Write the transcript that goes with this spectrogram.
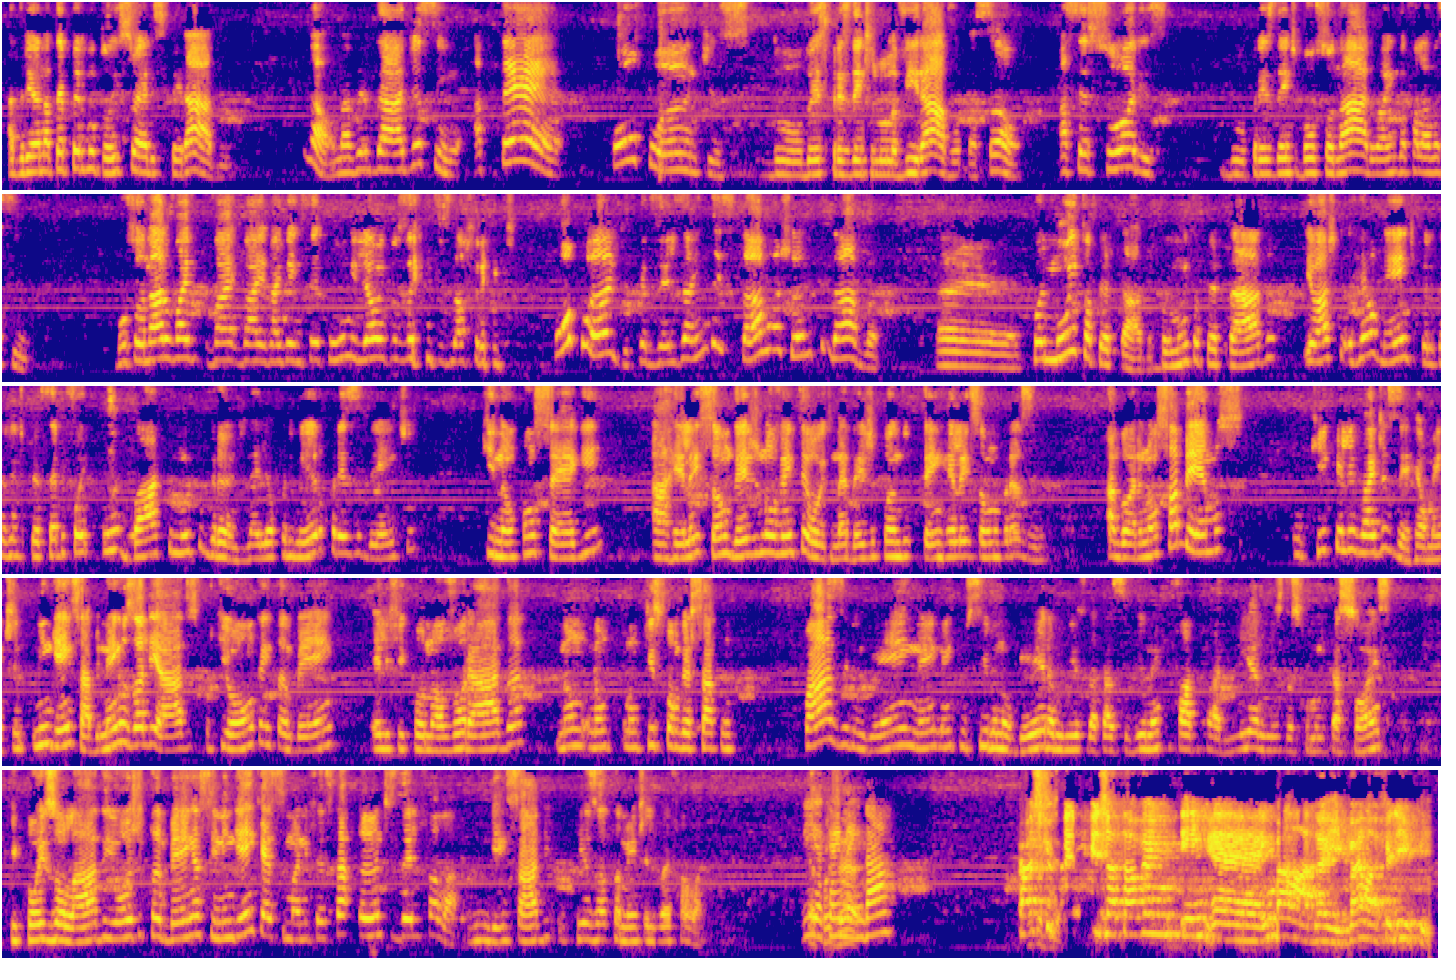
A Adriana até perguntou: isso era esperado? Não, na verdade, assim, até pouco antes do, do ex-presidente Lula virar a votação, assessores do presidente Bolsonaro ainda falavam assim: Bolsonaro vai, vai, vai, vai vencer com 1 milhão e 200 na frente. Pouco antes, quer dizer, eles ainda estavam achando que dava. É, foi muito apertado, foi muito apertado. E eu acho que realmente, pelo que a gente percebe, foi um baque muito grande. Né? Ele é o primeiro presidente que não consegue a reeleição desde 98, né? desde quando tem reeleição no Brasil. Agora, não sabemos o que, que ele vai dizer. Realmente ninguém sabe, nem os aliados, porque ontem também ele ficou no Alvorada, não, não, não quis conversar com quase ninguém, nem, nem com Ciro Nogueira, ministro da Casa Civil, nem com Fábio Faria, ministro das Comunicações, ficou isolado e hoje também, assim, ninguém quer se manifestar antes dele falar. Ninguém sabe o que exatamente ele vai falar. Bia, é, quer é. emendar? Eu acho que o Felipe já estava é, embalado aí. Vai lá, Felipe.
